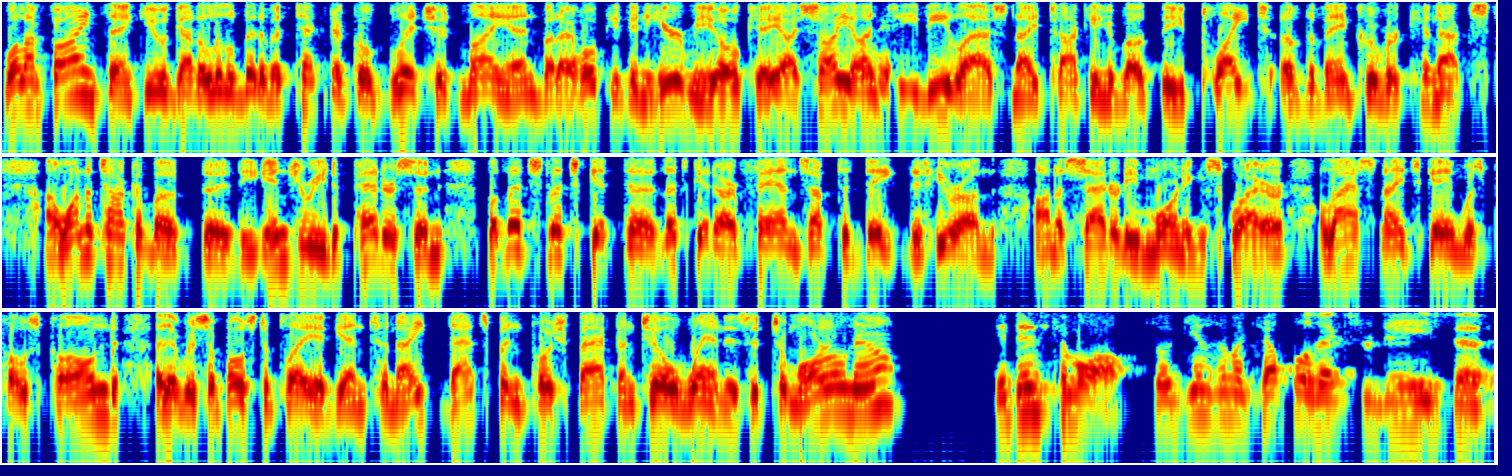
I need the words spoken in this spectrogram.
Well, I'm fine, thank you. Got a little bit of a technical glitch at my end, but I hope you can hear me okay. I saw you on TV last night talking about the plight of the Vancouver Canucks. I want to talk about the the injury to Pettersson, but let's let's get uh, let's get our fans up to date that here on on a Saturday morning, Squire. Last night's game was postponed. They were supposed to play again tonight. That's been pushed back until when? Is it tomorrow now? It is tomorrow, so it gives them a couple of extra days to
